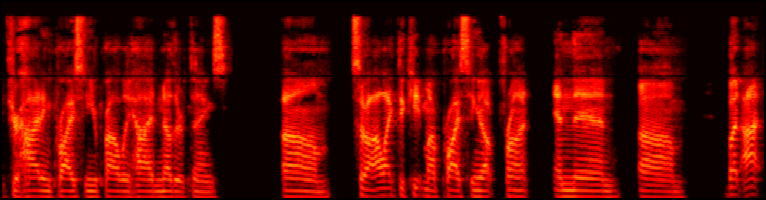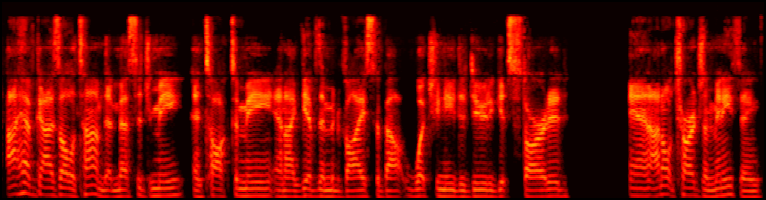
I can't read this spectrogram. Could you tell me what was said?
if you're hiding pricing, you're probably hiding other things. Um, so I like to keep my pricing up front, and then um, but I, I have guys all the time that message me and talk to me and I give them advice about what you need to do to get started. And I don't charge them anything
